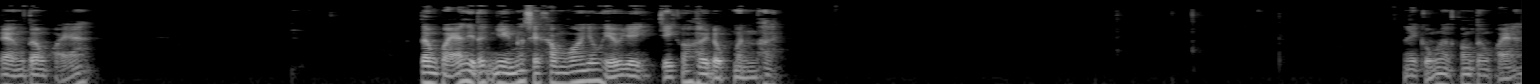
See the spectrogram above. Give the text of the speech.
Đây là con tôm khỏe. Tôm khỏe thì tất nhiên nó sẽ không có dấu hiệu gì chỉ có hơi đục mình thôi. Đây cũng là con tôm khỏe.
